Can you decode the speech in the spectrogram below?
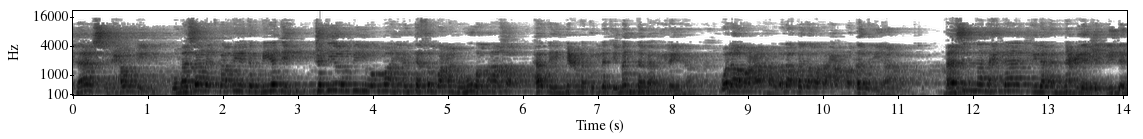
الناس من حوله وما زالت باقية بيده جدير به والله أن تفر عنه هو الآخر. هذه النعمة التي ما انتبه إليها ولا رعاها ولا قدرها حق قدرها. ما زلنا نحتاج إلى أن نعي جيدا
